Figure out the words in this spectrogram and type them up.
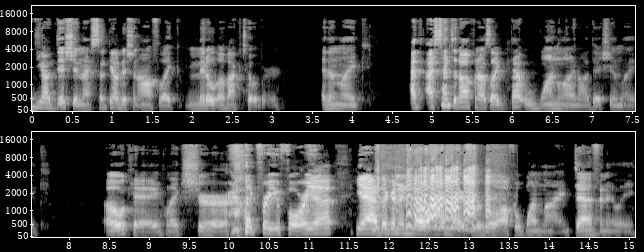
the audition. I sent the audition off like middle of October, and then like I, I sent it off, and I was like, that one line audition, like okay, like sure, like for Euphoria, yeah, they're gonna know I'm right for the role off of one line, definitely.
